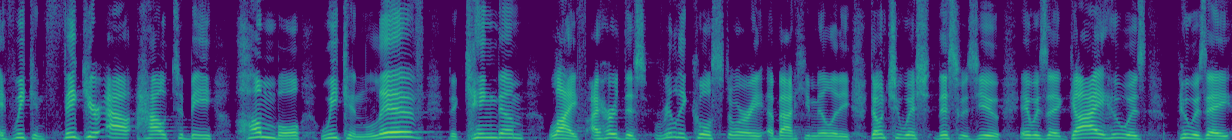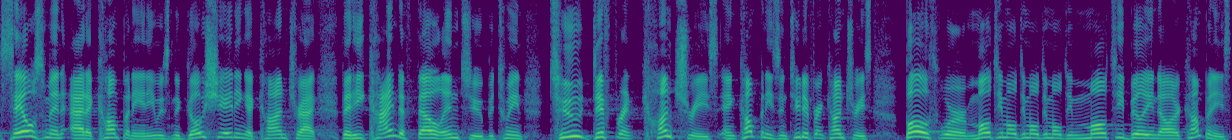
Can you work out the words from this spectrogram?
if we can figure out how to be humble, we can live the kingdom life. I heard this really cool story about humility. Don't you wish this was you? It was a guy who was who was a salesman at a company and he was negotiating a contract that he kind of fell into between two different countries and companies in two different countries. Both were multi, multi, multi, multi, multi billion dollar companies.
